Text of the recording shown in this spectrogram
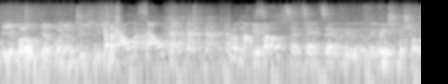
Єбав, я понял, більше нічого. Ourselves. Про нас. About – це, це, це в, в- в іншому шоу.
